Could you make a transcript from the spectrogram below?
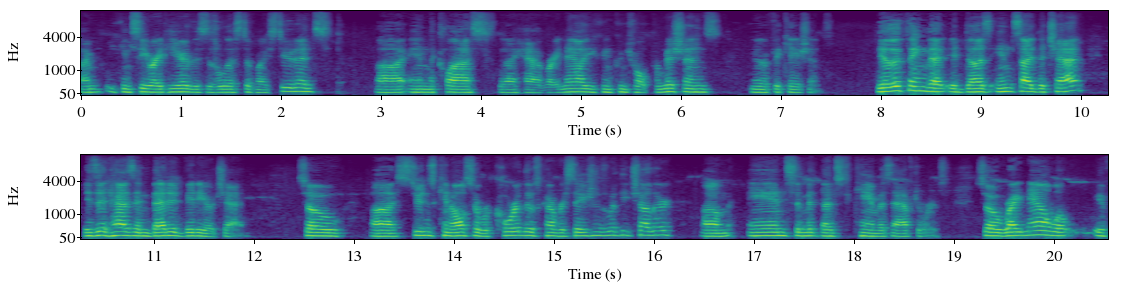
I'm, you can see right here, this is a list of my students uh, and the class that I have right now. You can control permissions, notifications. The other thing that it does inside the chat is it has embedded video chat. So Uh, students can also record those conversations with each other um, and submit that to Canvas afterwards. So right now, well, if,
